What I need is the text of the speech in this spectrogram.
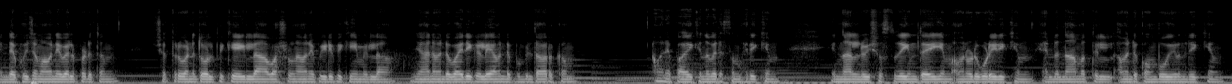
എന്റെ ഭുജം അവനെ ബലപ്പെടുത്തും. ശത്രുവിനെ തോൽപ്പിക്കുകയില്ല. വഷളൻ അവനെ പീഡിപ്പിക്കുകയുമില്ല. ഞാൻ അവന്റെ വരികളെ അവന്റെ മുമ്പിൽ തകർക്കും. അവനെ പകയ്ക്കുന്നവരെ സംഹരിക്കും. എന്നാൽ വിശ്വസ്തതയും ദയയും അവനോടുകൂടി ഇരിക്കും. എന്റെ നാമത്തിൽ അവന്റെ കൊമ്പ് ഉയർന്നിരിക്കും.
